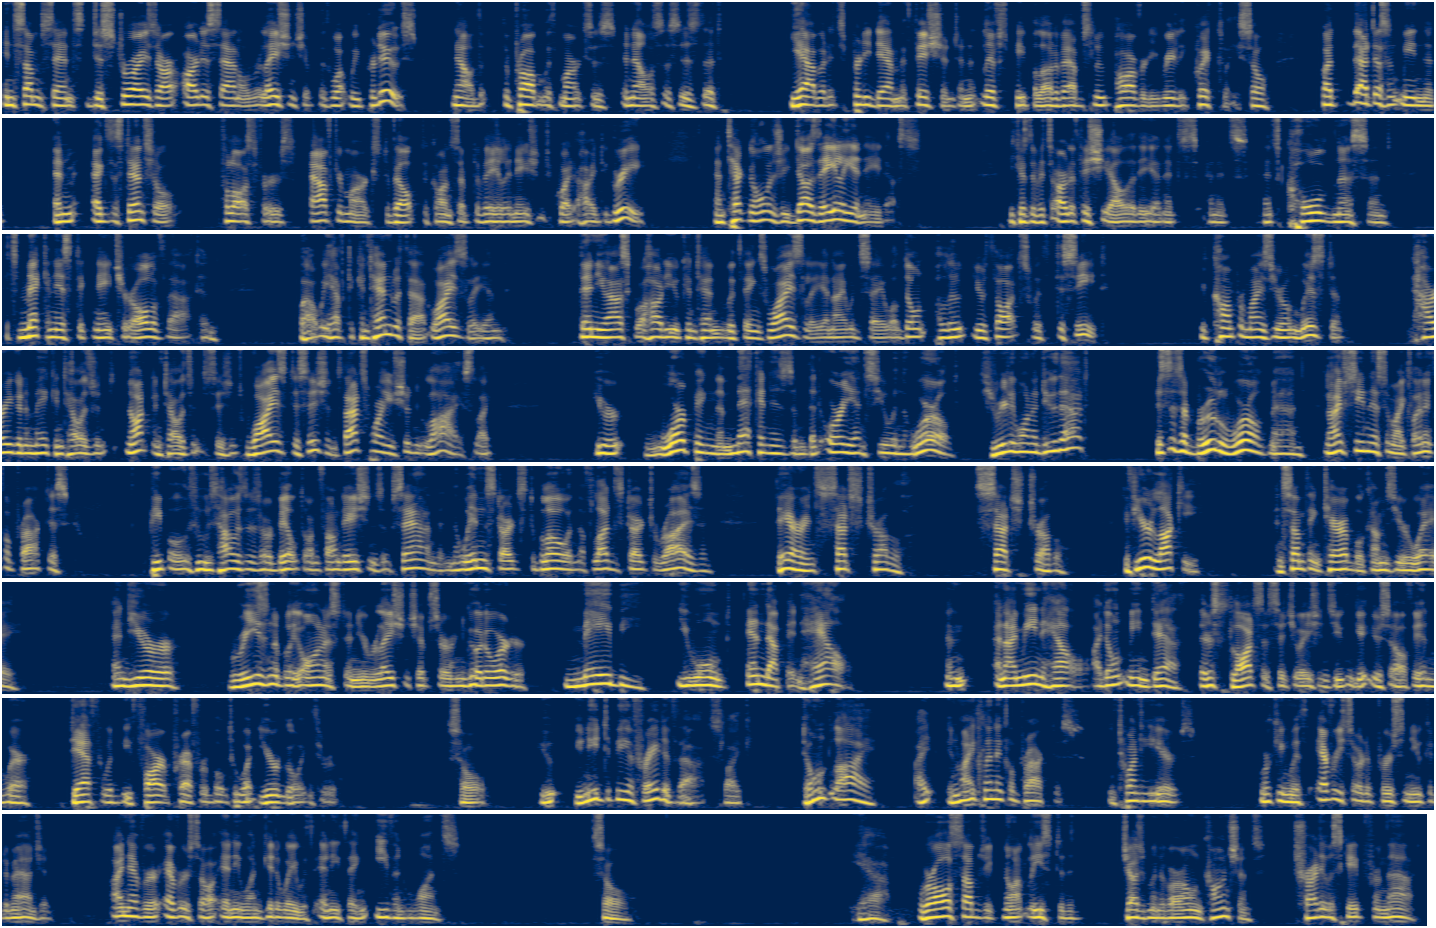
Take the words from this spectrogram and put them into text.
in some sense, destroys our artisanal relationship with what we produce. Now, the, the problem with Marx's analysis is that, yeah, but it's pretty damn efficient and it lifts people out of absolute poverty really quickly. So, but that doesn't mean that, and existential philosophers after Marx developed the concept of alienation to quite a high degree. And technology does alienate us because of its artificiality and its and its and its coldness and its mechanistic nature, all of that. And well, we have to contend with that wisely. And then you ask, well, how do you contend with things wisely? And I would say, well, don't pollute your thoughts with deceit. You compromise your own wisdom. How are you going to make intelligent, not intelligent decisions, wise decisions? That's why you shouldn't lie. It's like you're warping the mechanism that orients you in the world. Do you really want to do that? This is a brutal world, man. And I've seen this in my clinical practice people whose houses are built on foundations of sand and the wind starts to blow and the floods start to rise and they are in such trouble such trouble if you're lucky and something terrible comes your way and you're reasonably honest and your relationships are in good order maybe you won't end up in hell and and I mean hell I don't mean death there's lots of situations you can get yourself in where death would be far preferable to what you're going through. So you you need to be afraid of that. It's like, don't lie. I in my clinical practice in 20 years, working with every sort of person you could imagine, I never ever saw anyone get away with anything even once. So yeah, we're all subject, not least to the judgment of our own conscience. Try to escape from that.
